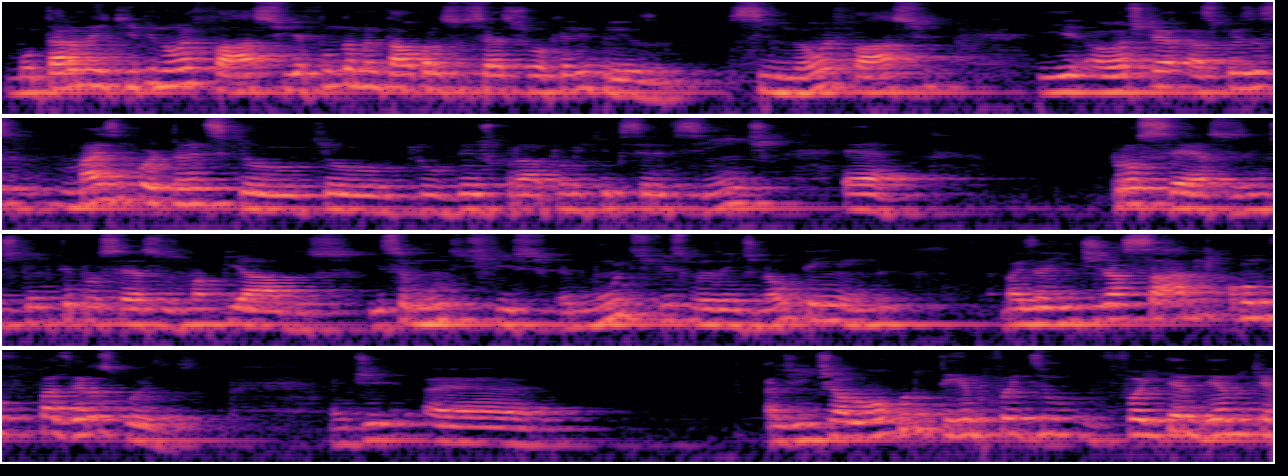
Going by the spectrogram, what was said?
Montar uma equipe não é fácil e é fundamental para o sucesso de qualquer empresa. Sim, não é fácil. E eu acho que as coisas mais importantes que eu, que eu, que eu vejo para uma equipe ser eficiente é processos, a gente tem que ter processos mapeados. Isso é muito difícil, é muito difícil, mas a gente não tem ainda. Mas a gente já sabe como fazer as coisas. A gente, é, a gente ao longo do tempo foi, foi entendendo que,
